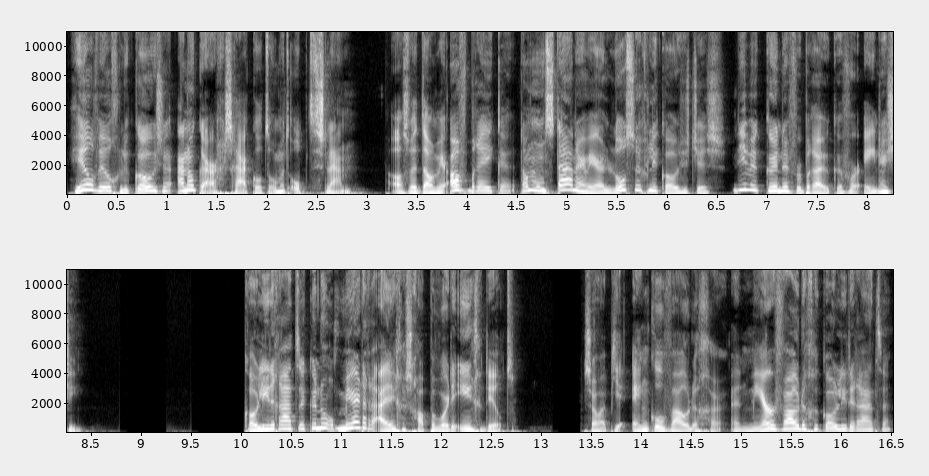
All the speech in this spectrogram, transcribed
Heel veel glucose aan elkaar geschakeld om het op te slaan. Als we het dan weer afbreken, dan ontstaan er weer losse glucosetjes die we kunnen verbruiken voor energie. Koolhydraten kunnen op meerdere eigenschappen worden ingedeeld. Zo heb je enkelvoudige en meervoudige koolhydraten,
